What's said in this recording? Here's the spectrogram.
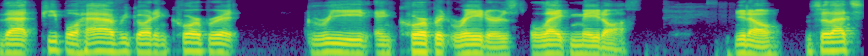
that people have regarding corporate greed and corporate raiders like Madoff. You know, so that's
